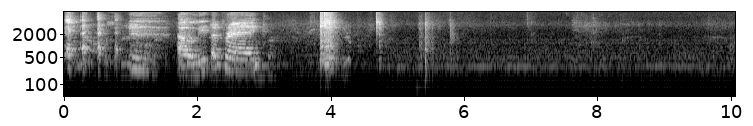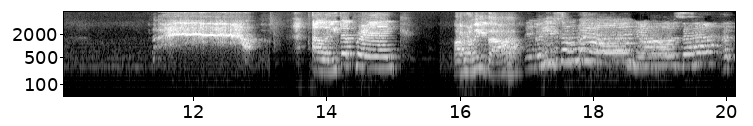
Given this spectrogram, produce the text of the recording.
Abuelita prank. Abuelita prank. Abuelita! ¡Feliz cumpleaños!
